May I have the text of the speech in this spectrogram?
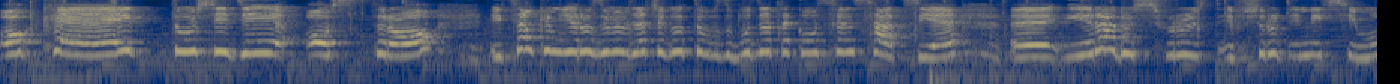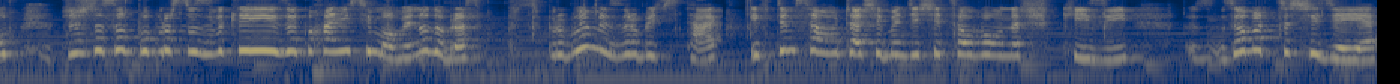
okej, tu się dzieje ostro i całkiem nie rozumiem, dlaczego to wzbudza taką sensację y, i radość wśród, wśród innych simów. Przecież to są po prostu zwykli zakochani simowie. No dobra, sp- spróbujmy zrobić tak i w tym samym czasie będzie się całował nasz Kizzy. Zobacz, co się dzieje.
